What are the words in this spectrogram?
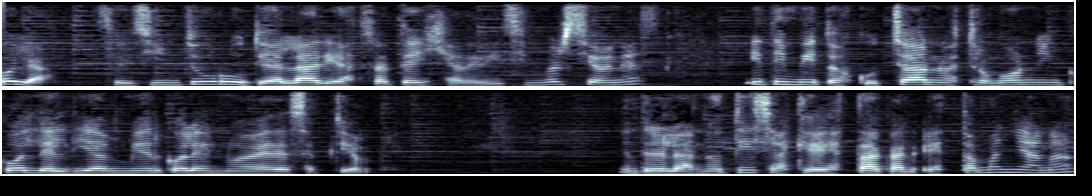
Hola, soy Cintu Ruti al área Estrategia de Visinversiones y te invito a escuchar nuestro Morning Call del día miércoles 9 de septiembre. Entre las noticias que destacan esta mañana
